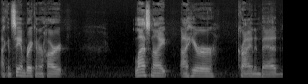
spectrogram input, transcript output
I can see I'm breaking her heart. Last night, I hear her crying in bed.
